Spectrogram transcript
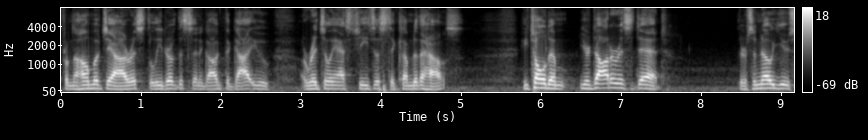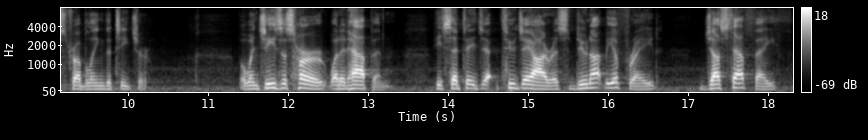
from the home of Jairus, the leader of the synagogue, the guy who originally asked Jesus to come to the house. He told him, Your daughter is dead. There's no use troubling the teacher. But when Jesus heard what had happened, he said to, to Jairus, Do not be afraid, just have faith,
